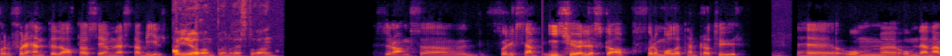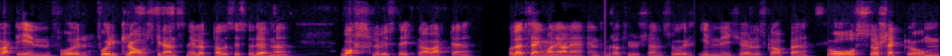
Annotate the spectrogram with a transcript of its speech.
for, for å hente data og se om det er stabilt. Hva gjør han på en restaurant? Restaurant, så F.eks. i kjøleskap for å måle temperatur. Eh, om, om, den har vært innenfor kravsgrensen i løpet av det siste døgnet. Varsle hvis det ikke har vært det. Og Der trenger man gjerne en temperatursensor inne i kjøleskapet, og også sjekke om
